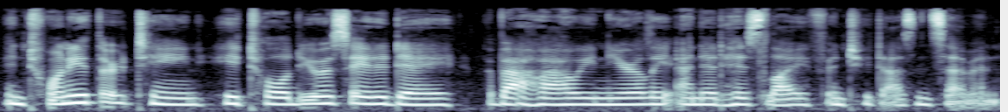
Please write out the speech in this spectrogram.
In 2013, he told USA Today about how he nearly ended his life in 2007.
